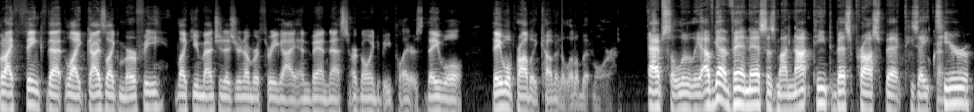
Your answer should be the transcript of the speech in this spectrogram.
but I think that like guys like Murphy, like you mentioned as your number three guy, and Van Ness are going to be players. They will they will probably covet a little bit more. Absolutely. I've got Van Ness as my 19th best prospect. He's a okay. tier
